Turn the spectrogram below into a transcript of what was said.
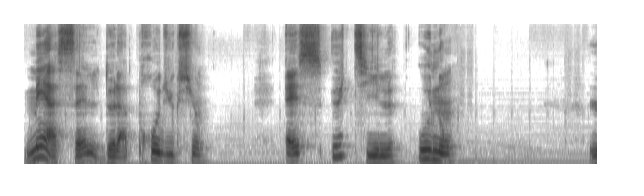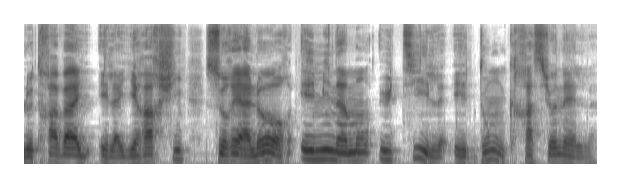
mais à celle de la production. Est-ce utile ou non? Le travail et la hiérarchie seraient alors éminemment utiles et donc rationnels.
